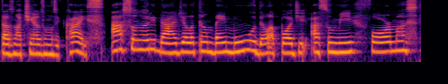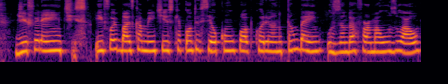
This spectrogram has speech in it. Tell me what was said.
das notinhas musicais, a sonoridade ela também muda, ela pode assumir formas diferentes. E foi basicamente isso que aconteceu com o pop coreano também, usando a forma usual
